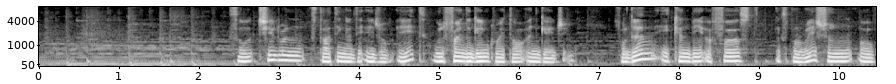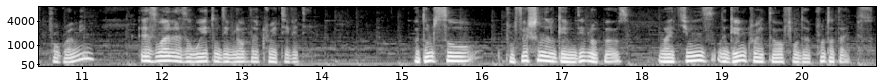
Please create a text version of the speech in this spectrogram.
So children starting at the age of 8 will find the game creator engaging. For them, it can be a first exploration of programming as well as a way to develop their creativity. But also, professional game developers might use the game creator for their prototypes.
